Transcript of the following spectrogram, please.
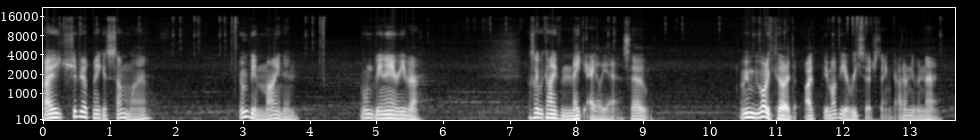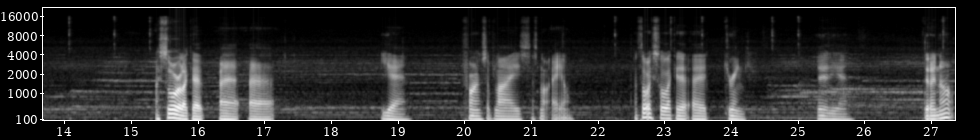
I should be able to make it somewhere. It wouldn't be mining. It wouldn't be in here either. Looks like we can't even make ale yet, so... I mean, we probably could. I, it might be a research thing. I don't even know. I saw like a... Uh, uh, yeah. Foreign supplies. That's not ale. I thought I saw like a, a drink earlier. Did I not?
